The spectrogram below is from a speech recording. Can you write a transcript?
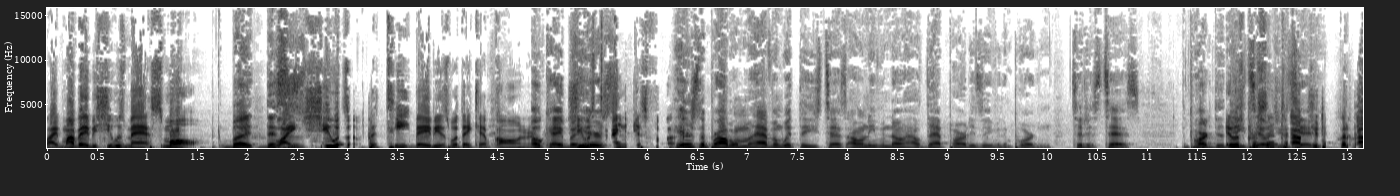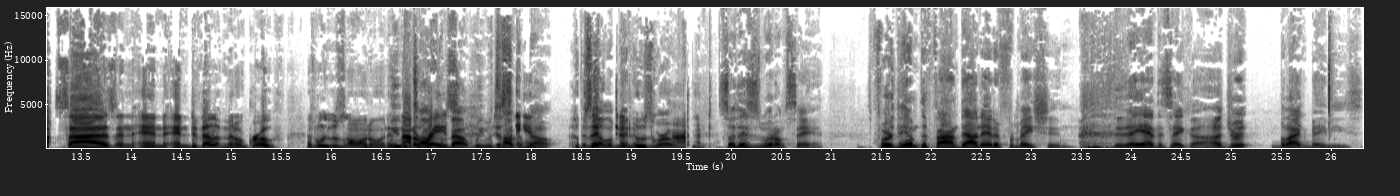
Like my baby, she was mad small. But this like is she was a petite baby, is what they kept calling her. Okay, but she here's- was tiny as fuck. Here's the problem I'm having with these tests. I don't even know how that part is even important to this test. The part that It was details You You're talking about size and, and, and developmental growth. That's what he was going on. It's we were not a talking race. about we were talking about who's ahead development of who's growth. behind. So this is what I'm saying. For them to find out that information, that they had to take a hundred black babies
